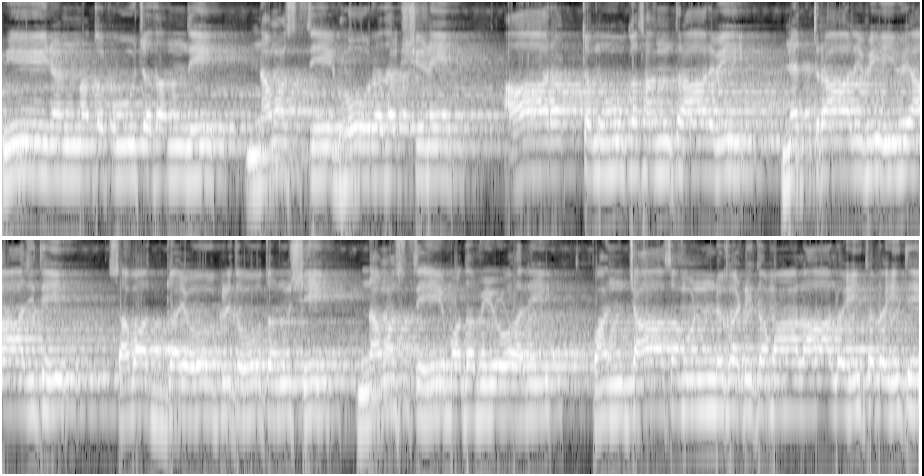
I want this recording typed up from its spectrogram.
पीनन्नतकूचदन्धे नमस्ते घोरदक्षिणे आरक्तमूकसन्त्रार्भि नेत्रालिभिव्याजिते शवद्वयो कृतोतंशे नमस्ते পঞ্চাশমুণ্ড ঘটিত মালা লোহিত লোহিতে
